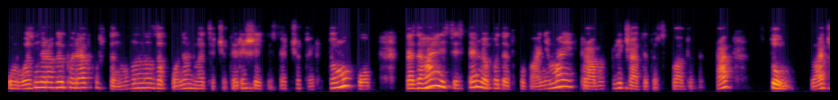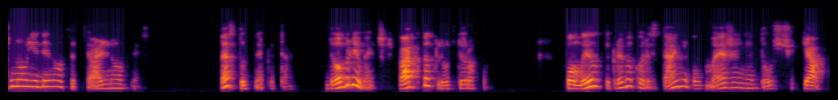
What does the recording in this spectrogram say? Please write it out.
у розмірах і порядку, встановленого законом 2464. Тому ФОП на загальній системі оподаткування мають право включати до складу витрат суму сплаченого єдиного соціального внеску. Наступне питання. Добрий вечір. Картка ключ до рахунку. Помилки при використанні обмеження тощо. Дякую.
